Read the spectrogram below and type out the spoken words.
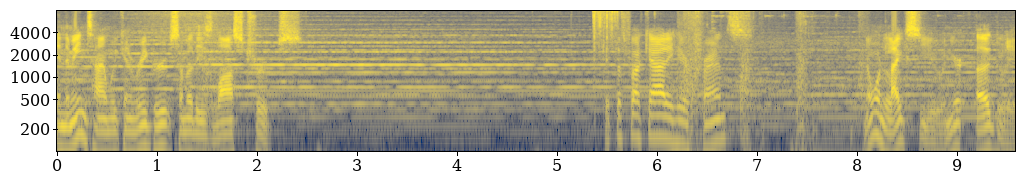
in the meantime, we can regroup some of these lost troops. Get the fuck out of here, France. No one likes you, and you're ugly.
